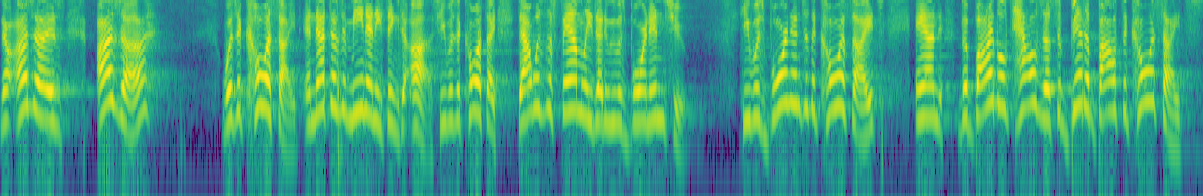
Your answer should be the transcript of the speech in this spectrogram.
No, Uzzah is, Uzzah was a Kohathite, and that doesn't mean anything to us. He was a Kohathite. That was the family that he was born into. He was born into the Kohathites, and the Bible tells us a bit about the Kohathites.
